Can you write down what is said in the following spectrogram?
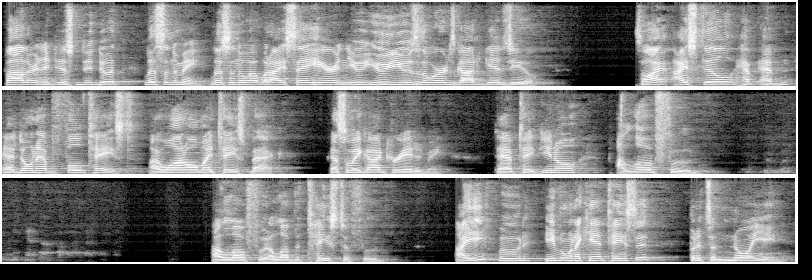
Father, and just do it. Listen to me. Listen to what, what I say here, and you, you use the words God gives you. So I, I still have, have, don't have full taste. I want all my taste back. That's the way God created me, to have taste. You know, I love food. I love food. I love the taste of food. I eat food even when I can't taste it, but it's annoying.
